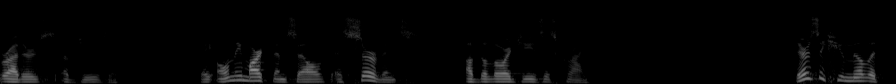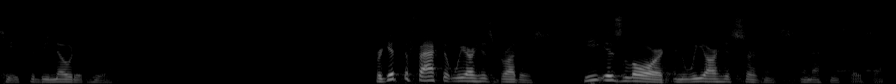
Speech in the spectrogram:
brothers of Jesus. They only mark themselves as servants of the Lord Jesus Christ. There's a humility to be noted here. Forget the fact that we are his brothers. He is Lord, and we are his servants, in essence, they say.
